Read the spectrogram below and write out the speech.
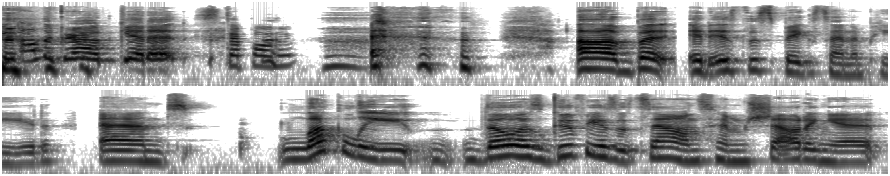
on the ground, get it. Step on it. uh, but it is this big centipede, and luckily, though as goofy as it sounds, him shouting it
